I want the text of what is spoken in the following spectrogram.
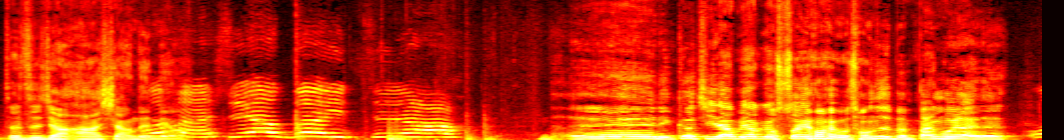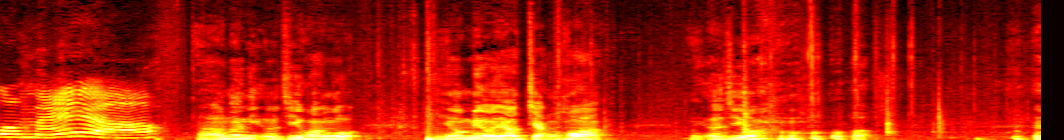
这只叫阿香的鸟。我还是要各一只哦。哎，你哥吉拉不要给我摔坏，我从日本搬回来的。我没有。好，那你耳机还我。你又没有要讲话，你耳机忘我。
